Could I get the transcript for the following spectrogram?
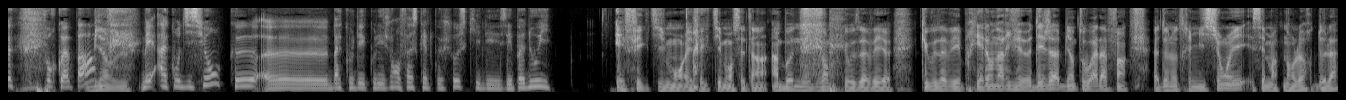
pourquoi pas Bien vu. Mais à condition que, bah, que, les, que les gens en fassent quelque chose qui les épanouit. Effectivement, effectivement, c'est un, bon exemple que vous avez euh, que vous avez pris. Allez, on arrive déjà bientôt à la fin de notre émission et c'est maintenant l'heure de la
